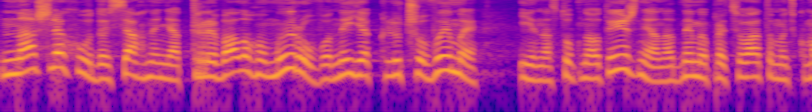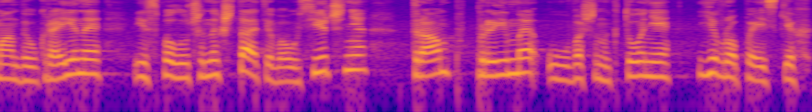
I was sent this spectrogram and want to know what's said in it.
на шляху досягнення тривалого миру вони є ключовими. І наступного тижня над ними працюватимуть команди України і Сполучених Штатів. А у січні Трамп прийме у Вашингтоні європейських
